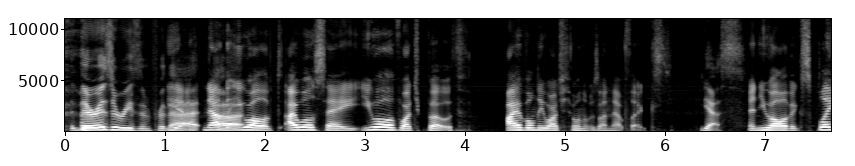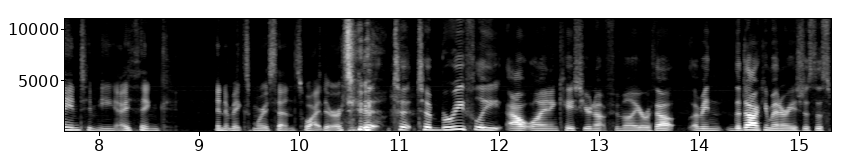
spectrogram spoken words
there is a reason for that. Yeah. Now Uh, that you all have, I will say, you all have watched both. I've only watched the one that was on Netflix. yes. And you all have explained to me, I think, and it makes more sense why there are two. to, to to briefly outline in case you're not familiar without I mean the documentary is just this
